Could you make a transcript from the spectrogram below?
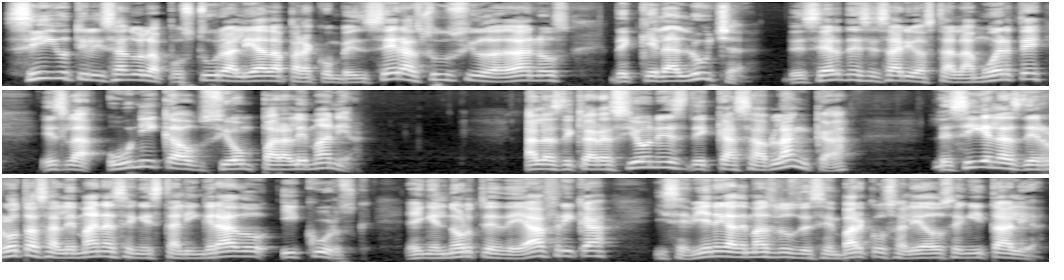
sigue utilizando la postura aliada para convencer a sus ciudadanos de que la lucha, de ser necesario hasta la muerte, es la única opción para Alemania. A las declaraciones de Casablanca le siguen las derrotas alemanas en Stalingrado y Kursk, en el norte de África y se vienen además los desembarcos aliados en Italia,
